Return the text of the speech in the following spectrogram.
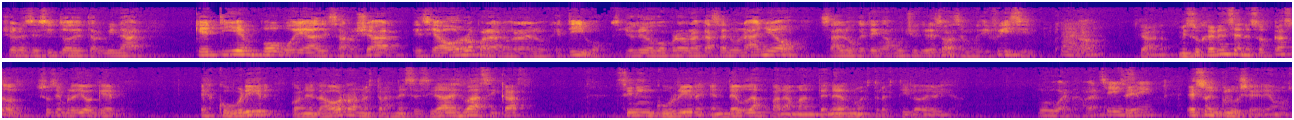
Yo necesito determinar qué tiempo voy a desarrollar ese ahorro para lograr el objetivo. Si yo quiero comprar una casa en un año, salvo que tenga mucho ingreso, va a ser muy difícil. Claro. ¿no? Claro. Mi sugerencia en esos casos, yo siempre digo que es cubrir con el ahorro nuestras necesidades básicas sin incurrir en deudas para mantener nuestro estilo de vida. Muy bueno, a ver. sí, ¿sí? sí. Eso incluye, digamos,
